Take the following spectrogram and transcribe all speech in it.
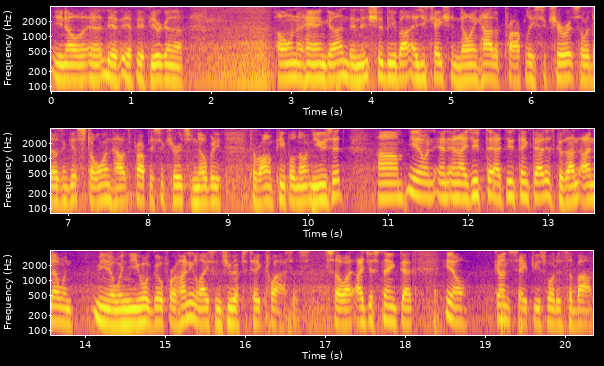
You know, uh, if, if, if you're going to own a handgun, then it should be about education, knowing how to properly secure it so it doesn't get stolen, how it's properly secured so nobody, the wrong people don't use it. Um, you know, and, and, and I do th- I do think that is because I, I know when you know when you will go for a hunting license, you have to take classes. So I, I just think that you know gun safety is what it's about.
